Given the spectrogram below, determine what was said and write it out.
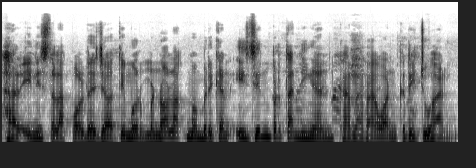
Hal ini setelah Polda Jawa Timur menolak memberikan izin pertandingan karena rawan kericuhan.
